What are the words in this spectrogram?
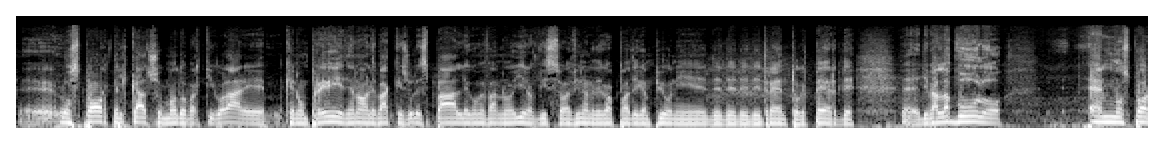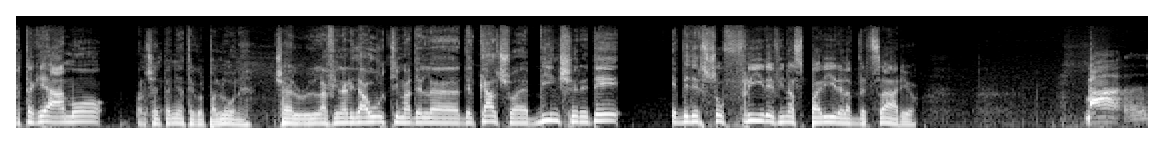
Eh, lo sport e il calcio in modo particolare che non prevede no, le pacche sulle spalle come fanno ieri ho visto la finale di Coppa dei Campioni di de, de, de Trento che perde eh, di pallavolo è uno sport che amo, ma non c'entra niente col pallone. Cioè, la finalità ultima del, del calcio è vincere te e veder soffrire fino a sparire l'avversario. Ma eh,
